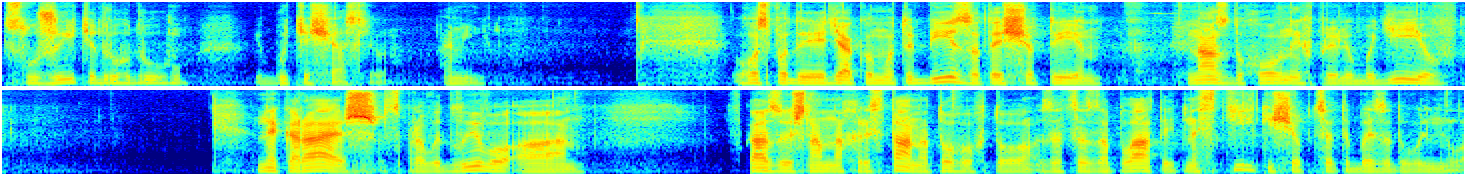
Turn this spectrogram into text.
служите друг другу і будьте щасливі. Амінь. Господи, дякуємо Тобі за те, що Ти нас, духовних прелюбодіїв, не караєш справедливо, а вказуєш нам на Христа, на того, хто за це заплатить, настільки, щоб це тебе задовольнило.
